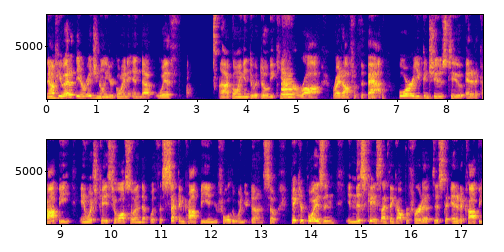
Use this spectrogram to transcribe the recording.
Now, if you edit the original, you're going to end up with uh, going into Adobe Camera Raw right off of the bat or you can choose to edit a copy, in which case you'll also end up with a second copy in your folder when you're done. So pick your poison. In this case, I think I'll prefer to just to edit a copy,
